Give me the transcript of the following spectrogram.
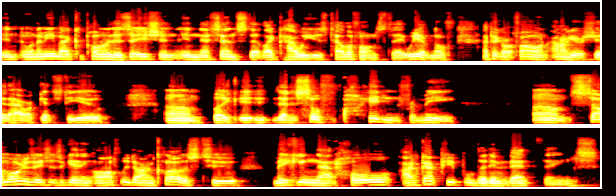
And what I mean by componentization, in the sense that like how we use telephones today, we have no. I pick up a phone, I don't give a shit how it gets to you um, like it, that is so f- hidden from me. Um, some organizations are getting awfully darn close to making that whole. I've got people that invent things,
